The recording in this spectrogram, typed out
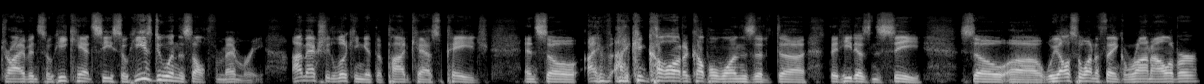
driving, so he can't see. So he's doing this all from memory. I'm actually looking at the podcast page, and so I, I can call out a couple ones that uh, that he doesn't see. So uh, we also want to thank Ron Oliver.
